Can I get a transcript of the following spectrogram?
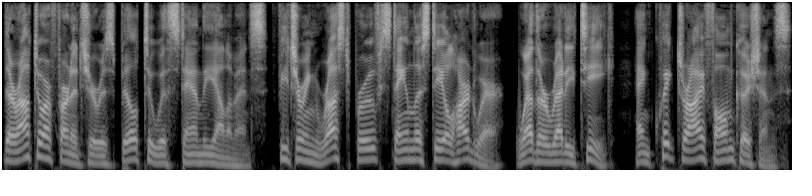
Their outdoor furniture is built to withstand the elements, featuring rust-proof stainless steel hardware, weather-ready teak, and quick-dry foam cushions.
